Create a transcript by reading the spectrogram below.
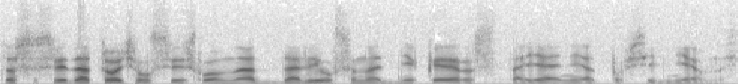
то сосредоточился и словно отдалился над некое расстояние от повседневности.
